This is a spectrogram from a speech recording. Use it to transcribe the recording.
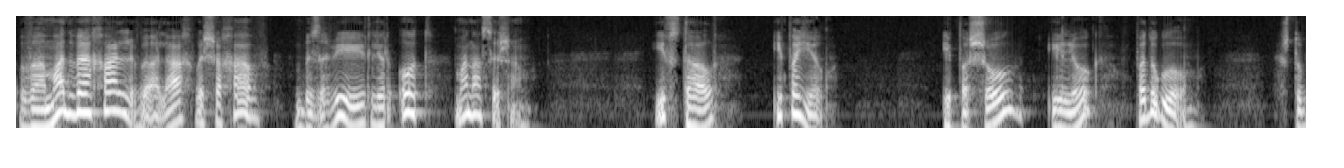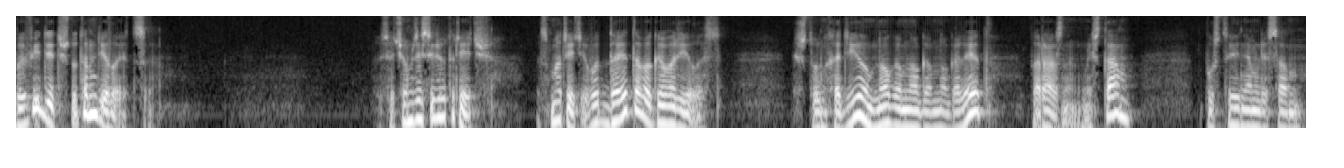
Вамад Вахаль Валах Вешахав Безавит Лирот Манасышам. И встал, и поел, и пошел, и лег под углом, чтобы видеть, что там делается – есть о чем здесь идет речь? Смотрите, вот до этого говорилось, что он ходил много-много-много лет по разным местам, пустыням, лесам,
